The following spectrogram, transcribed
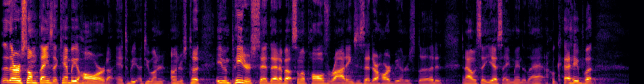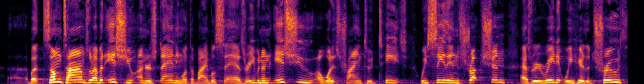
There are some things that can be hard uh, to be to understood. Even Peter said that about some of Paul's writings. He said they're hard to be understood, and, and I would say yes, amen to that. Okay, but uh, but sometimes we have an issue understanding what the Bible says, or even an issue of what it's trying to teach. We see the instruction as we read it. We hear the truth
